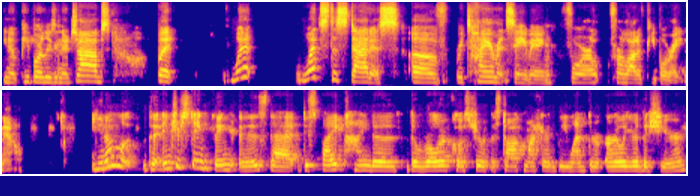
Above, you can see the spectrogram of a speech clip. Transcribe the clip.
you know, people are losing their jobs. But what what's the status of retirement saving for for a lot of people right now? You know, the interesting thing is that despite kind of the roller coaster with the stock market we went through earlier this year,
